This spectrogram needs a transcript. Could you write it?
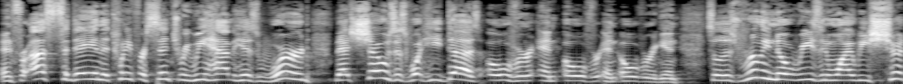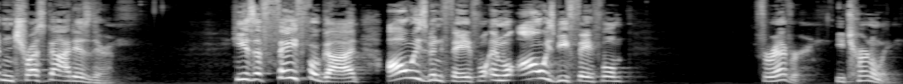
And for us today in the 21st century, we have His Word that shows us what He does over and over and over again. So there's really no reason why we shouldn't trust God, is there? He is a faithful God, always been faithful, and will always be faithful forever, eternally.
